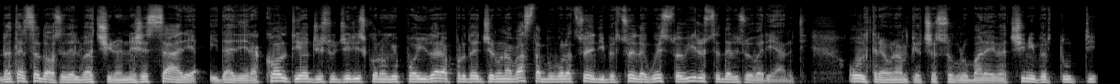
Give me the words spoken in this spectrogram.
la terza dose del vaccino è necessaria. I dati raccolti oggi suggeriscono che può aiutare a proteggere una vasta popolazione di persone da questo virus e dalle sue varianti. Oltre a un ampio accesso globale ai vaccini per tutti,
